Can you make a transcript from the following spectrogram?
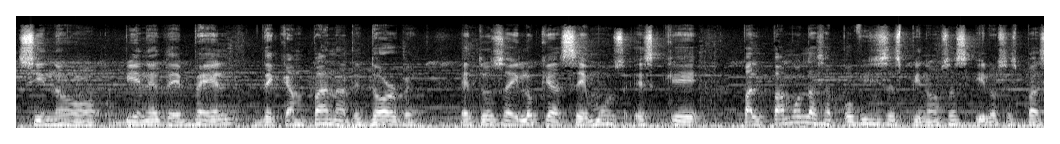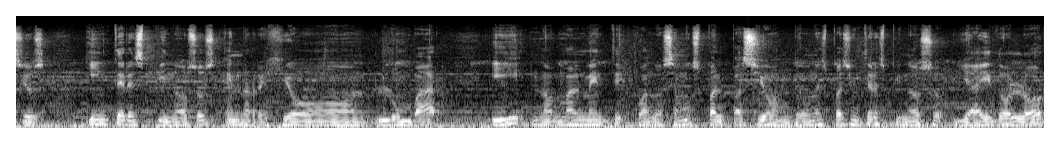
sino viene de Bell, de campana, de doorbell. Entonces ahí lo que hacemos es que palpamos las apófisis espinosas y los espacios interespinosos en la región lumbar y normalmente cuando hacemos palpación de un espacio interespinoso y hay dolor,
